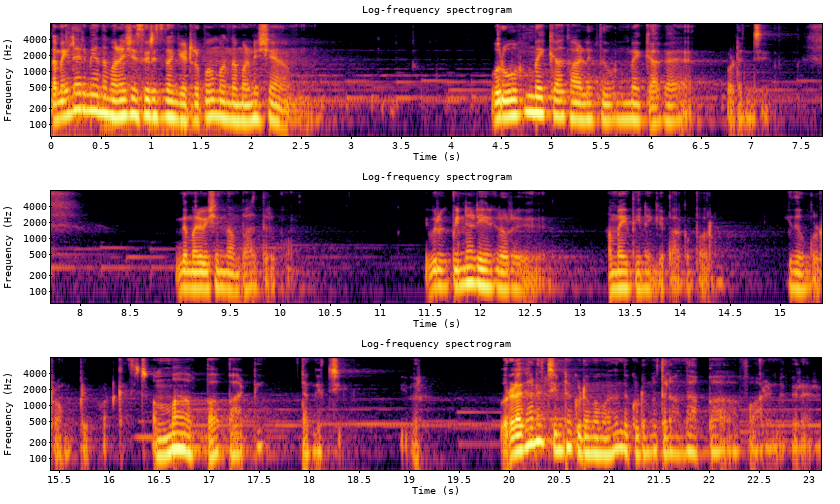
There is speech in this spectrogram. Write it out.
நம்ம எல்லாருமே அந்த மனுஷன் சிரித்து தான் கேட்டிருப்போம். அந்த மனுஷன் ஒரு உண்மைக்காக அழுது உண்மைக்காக உடஞ்சி. இந்த மாதிரி விஷயம் தான் பார்த்துருப்போம். இவருக்கு பின்னாடி இருக்கிற ஒரு அமைதி நீங்கள் பார்க்க போகிறோம் இது உங்கள் ராங் பாட்காஸ்ட். அம்மா அப்பா பாட்டி தங்கச்சி இவர். ஒரு அழகான சின்ன குடும்பம் வந்து அந்த குடும்பத்தில் வந்து அப்பா ஃபாரின் இருக்கிறாரு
